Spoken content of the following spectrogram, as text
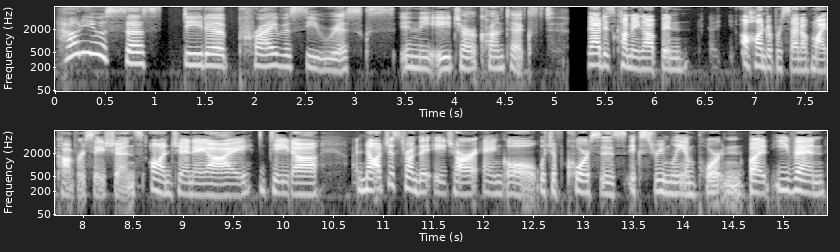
How do you assess data privacy risks in the HR context? That is coming up in 100% of my conversations on Gen AI data, not just from the HR angle, which of course is extremely important, but even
